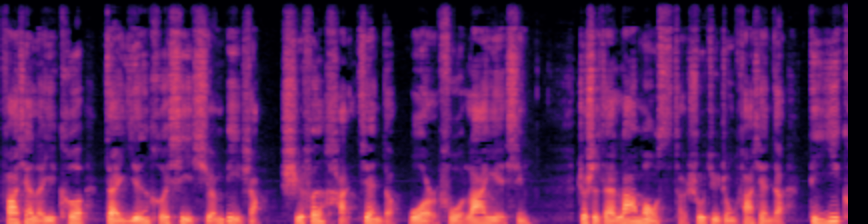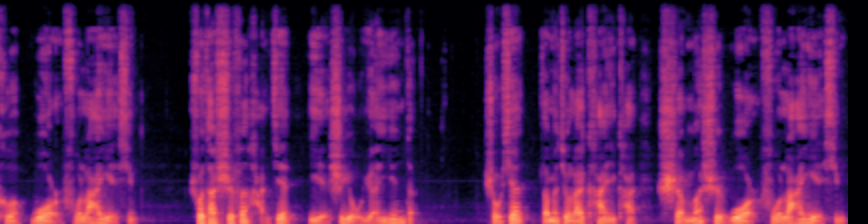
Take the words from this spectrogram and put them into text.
发现了一颗在银河系悬臂上十分罕见的沃尔夫拉叶星。这是在 LAMOS 的数据中发现的第一颗沃尔夫拉叶星。说它十分罕见也是有原因的。首先，咱们就来看一看什么是沃尔夫拉叶星。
